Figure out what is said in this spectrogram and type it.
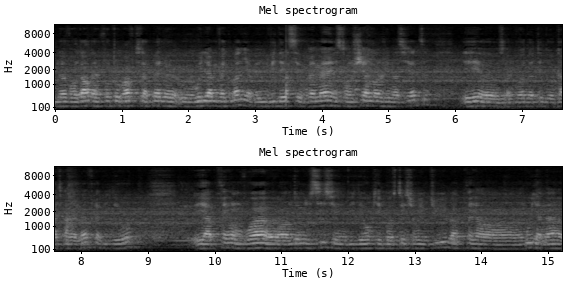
une œuvre d'art d'un photographe qui s'appelle euh, William Weckman. Il y avait une vidéo, ses vraies mains et son chien mange une assiette. Et euh, elle doit dater de 89, la vidéo. Et après, on voit en 2006, il y a une vidéo qui est postée sur YouTube. Après, en août, il y en a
